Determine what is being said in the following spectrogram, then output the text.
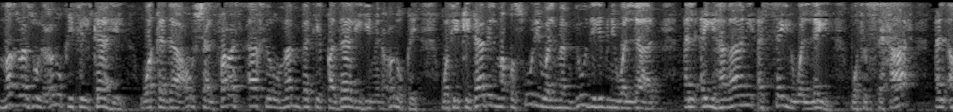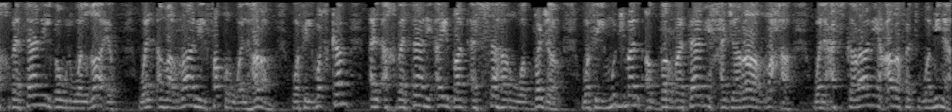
مغرز العنق في الكاهل وكذا عرش الفرس آخر منبت قذاله من عنقه. وفي كتاب المقصور والممدود لابن ولاد الأيهمان السيل والليل. وفي الصحاح الأخبثان البول والغائط والأمران الفقر والهرم. وفي المحكم الأخبثان أيضا السهر والضجر. وفي المجمل الضرتان حجرا الرحى والعسكران عرفة ومنى.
